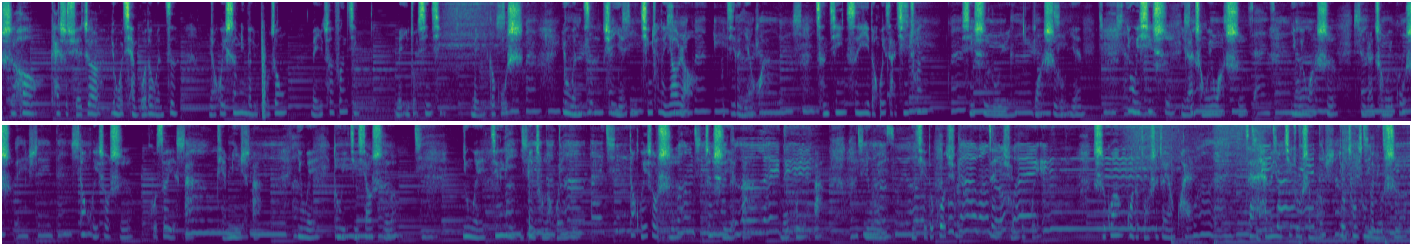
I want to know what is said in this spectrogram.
时候开始学着用我浅薄的文字，描绘生命的旅途中每一寸风景、每一种心情、每一个故事，用文字去演绎青春的妖娆、不羁的年华，曾经肆意的挥洒青春，心事如云，往事如烟。因为心事已然成为往事，因为往事已然成为故事。当回首时，苦涩也罢，甜蜜也罢，因为都已经消失了，因为经历已变成了回忆。当回首时，真实也罢，模糊也罢，因为一切都过去了，再也寻不回。时光过得总是这样快，在还没有记住什么，又匆匆地流逝了。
